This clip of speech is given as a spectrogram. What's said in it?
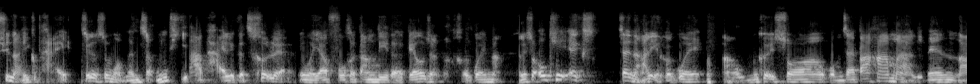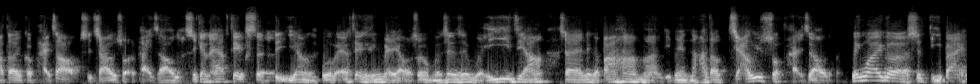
去哪一个牌？这个是我们整体拿牌的一个策略，因为要符合当地的标准合规嘛。你说 OKX 在哪里合规啊？我们可以说我们在巴哈马里面拿到一个牌照，是交易所的牌照的，是跟 FTX 是一样的。不过 FTX 已经没有，所以我们现在是唯一一家在那个巴哈马里面拿到交易所牌照的。另外一个是迪拜。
